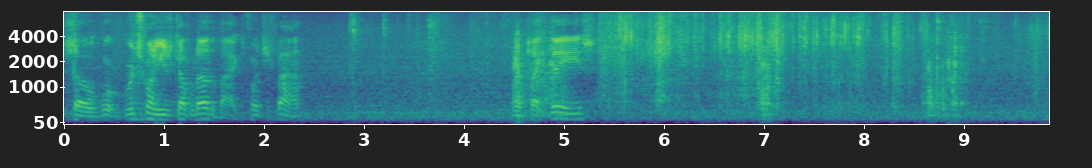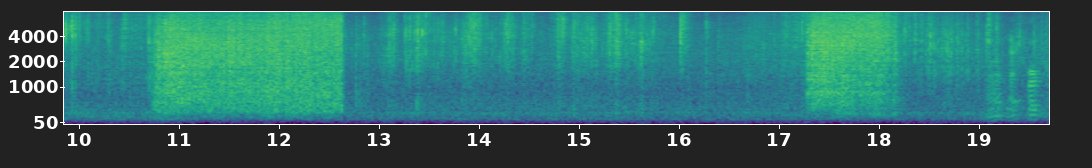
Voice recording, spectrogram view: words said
So we're, we're just gonna use a couple of other bags, which is fine. We'll take these. Alright, that's perfect.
